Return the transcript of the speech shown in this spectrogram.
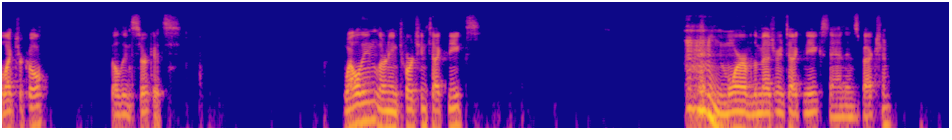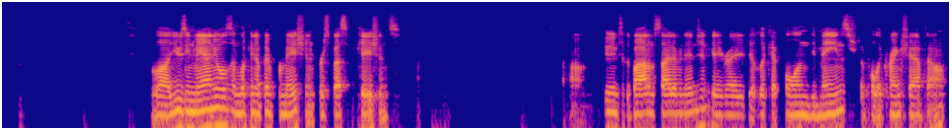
Electrical, building circuits. Welding, learning torching techniques. More of the measuring techniques and inspection. Uh, using manuals and looking up information for specifications. Getting to the bottom side of an engine, getting ready to look at pulling the mains to pull the crankshaft out.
